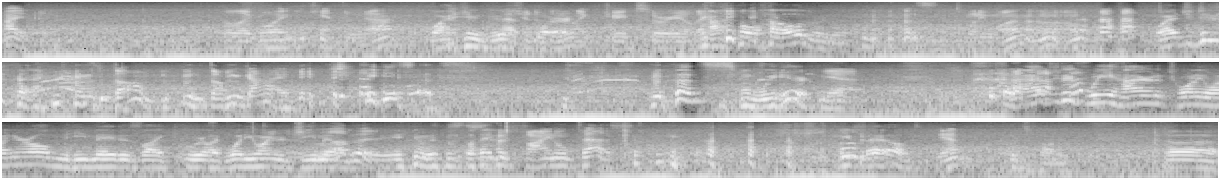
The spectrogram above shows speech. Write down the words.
I did. But like, well, you can't do that. Why did you do That that? should have been like Jake Story. Like, how, how old were you? 21. I don't know. Why'd you do that? I was dumb, dumb guy. Jesus. That's weird. yeah. Imagine if we hired a 21 year old and he made his like, we were like, what do you want your Gmail Love it. He was like, Final test. he failed. Yeah. It's funny. Uh,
